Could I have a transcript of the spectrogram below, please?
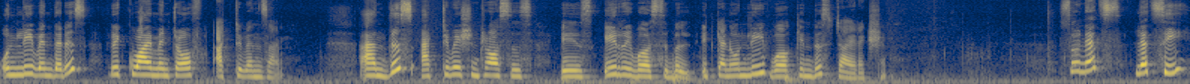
only when there is requirement of active enzyme and this activation process is irreversible. It can only work in this direction. So, next let us see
